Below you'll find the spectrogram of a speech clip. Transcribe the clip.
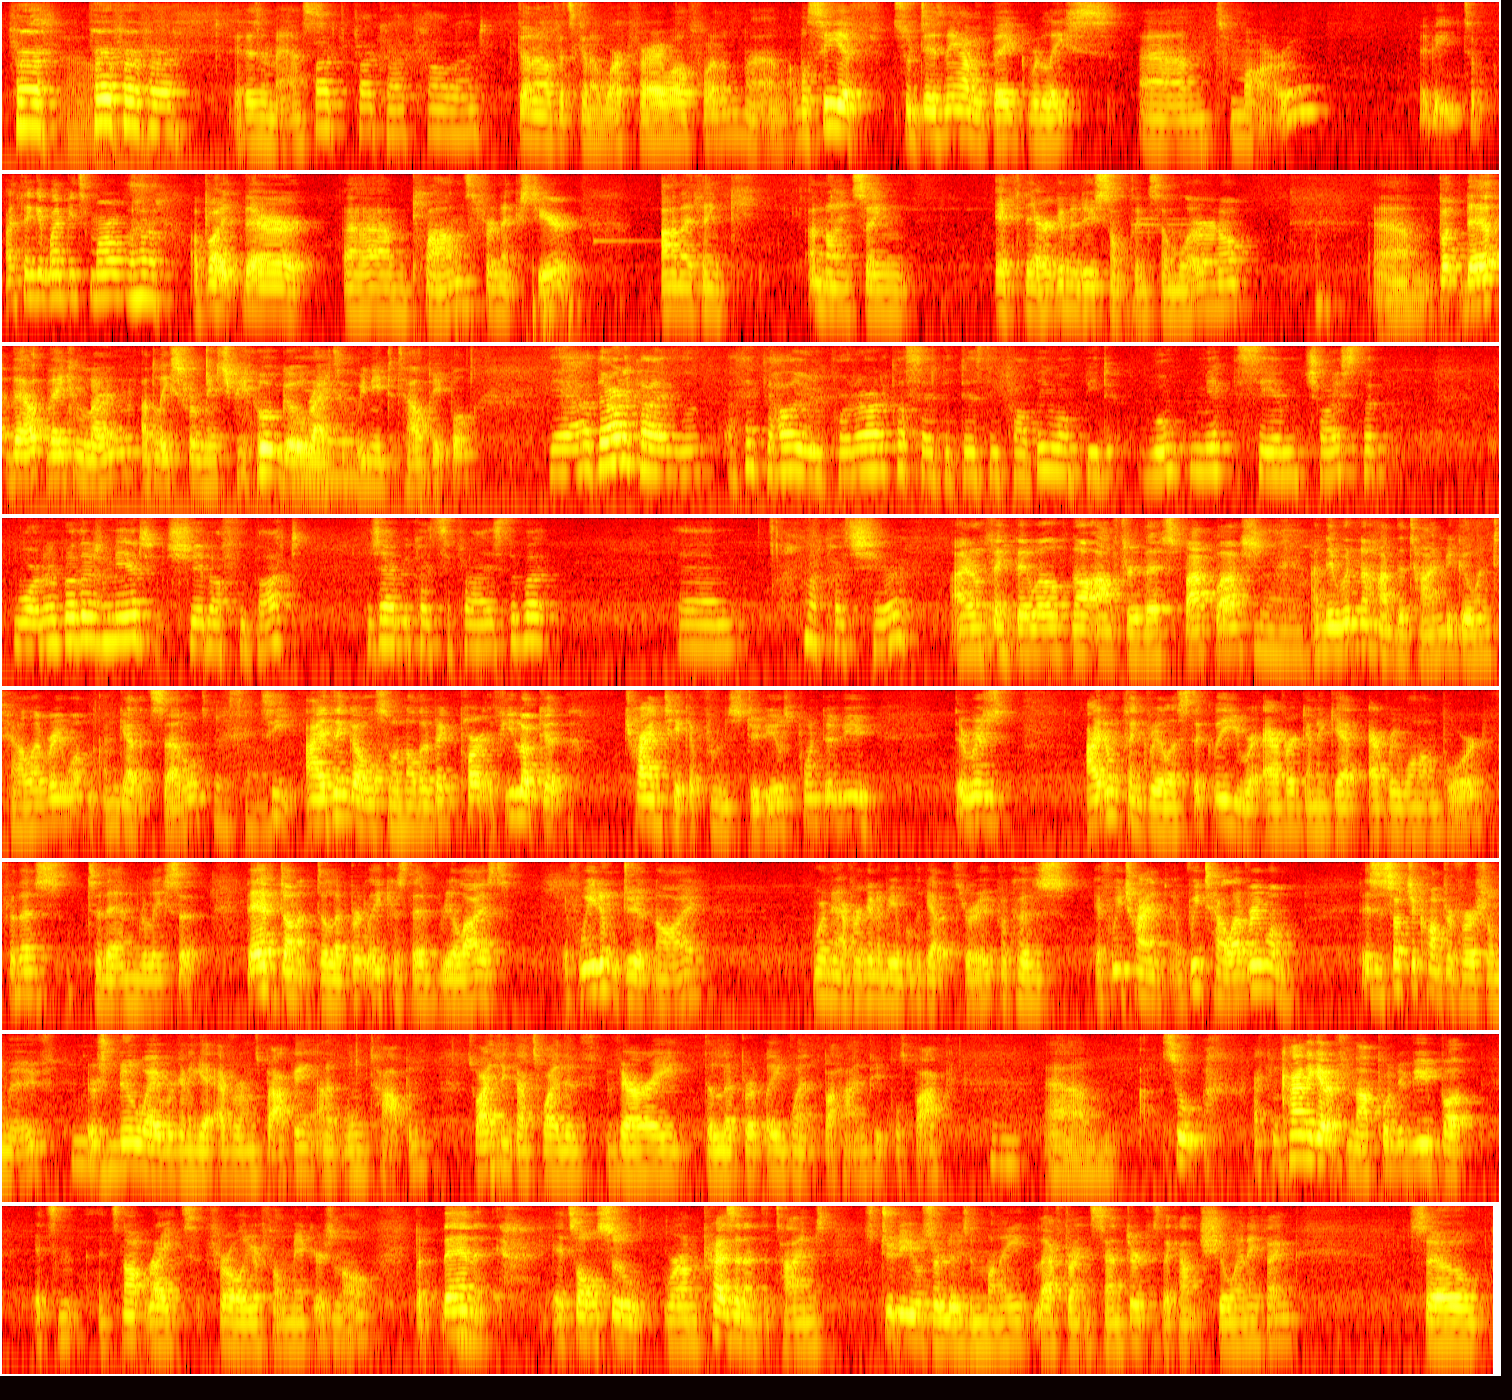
Per So per per per. it is a mess. Bad bad crack all around. Don't know if it's gonna work very well for them. Um, we'll see if so. Disney have a big release um, tomorrow, maybe. To, I think it might be tomorrow. Uh-huh. about their um, plans for next year, and I think announcing if they're going to do something similar or not. Um, but they they they can learn at least from HBO go right. Yeah. We need to tell people. Yeah, the article I, I think the Hollywood Reporter article said that Disney probably won't be won't make the same choice that Warner Brothers made straight off the bat, which I'd be quite surprised about. Um, not quite sure. I don't think they will. Not after this backlash, No. and they wouldn't have had the time to go and tell everyone and get it settled. Good sound. See, I think also another big part. If you look at, try and take it from the studio's point of view, there was, I don't think realistically you were ever going to get everyone on board for this to then release it. They have done it deliberately because they've realized if we don't do it now, we're never going to be able to get it through because if we try and if we tell everyone, this is such a controversial move. Mm. There's no way we're going to get everyone's backing, and it won't happen. So I think that's why they've very deliberately went behind people's back. Mm. Um, so I can kind of get it from that point of view, but it's it's not right for all your filmmakers and all. But then it's also we're unprecedented times. Studios are losing money left, right, and center because they can't show anything. So,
